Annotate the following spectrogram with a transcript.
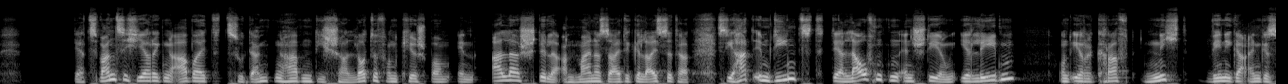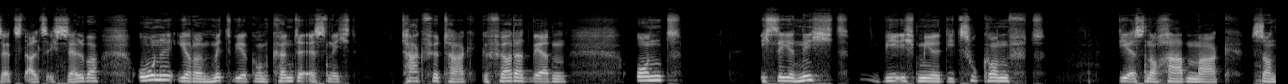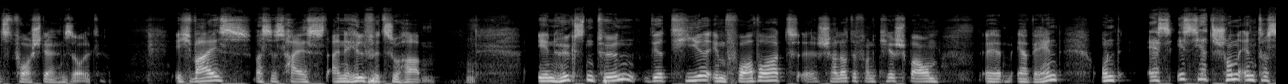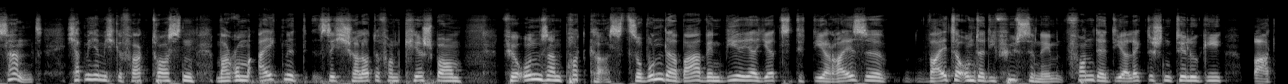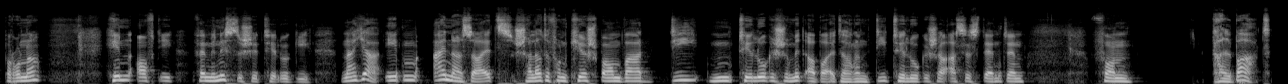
der 20-jährigen Arbeit zu danken haben, die Charlotte von Kirschbaum in aller Stille an meiner Seite geleistet hat. Sie hat im Dienst der laufenden Entstehung ihr Leben und ihre Kraft nicht weniger eingesetzt als ich selber. Ohne ihre Mitwirkung könnte es nicht Tag für Tag gefördert werden. Und ich sehe nicht, wie ich mir die Zukunft, die es noch haben mag, sonst vorstellen sollte. Ich weiß, was es heißt, eine Hilfe zu haben. In höchsten Tönen wird hier im Vorwort äh, Charlotte von Kirschbaum äh, erwähnt und es ist jetzt schon interessant. Ich habe mich nämlich gefragt, Thorsten, warum eignet sich Charlotte von Kirschbaum für unseren Podcast so wunderbar, wenn wir ja jetzt die Reise weiter unter die Füße nehmen, von der dialektischen Theologie Bad Brunner hin auf die feministische Theologie. Naja, eben einerseits, Charlotte von Kirschbaum war die theologische Mitarbeiterin, die theologische Assistentin von Karl Barth.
